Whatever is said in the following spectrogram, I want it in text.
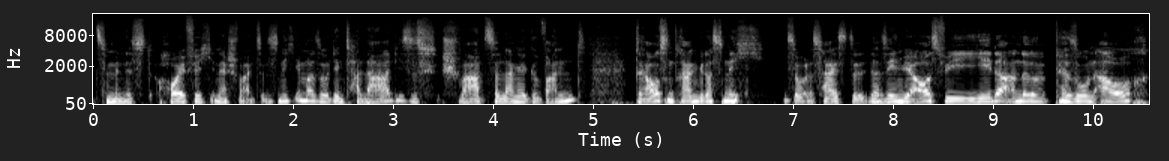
zumindest häufig in der Schweiz. Es ist nicht immer so den Talar, dieses schwarze lange Gewand. Draußen tragen wir das nicht. So, das heißt, da sehen wir aus wie jede andere Person auch.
